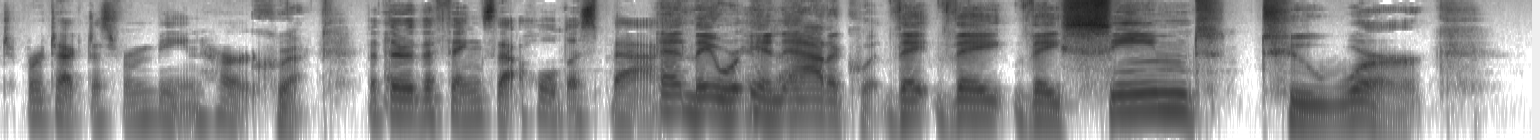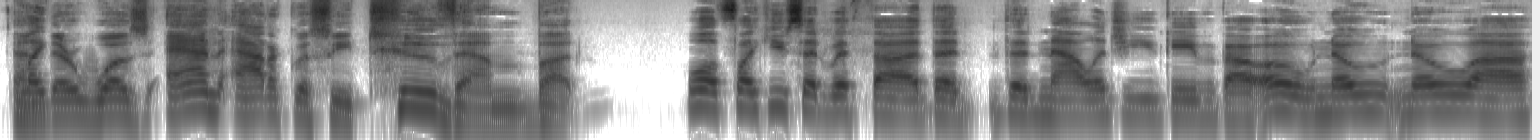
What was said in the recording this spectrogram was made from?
to protect us from being hurt. Correct. But they're the things that hold us back. And they were inadequate. They they they seemed to work, and Like- there was an adequacy to them, but Well, it's like you said with uh, the the analogy you gave about oh no no uh,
